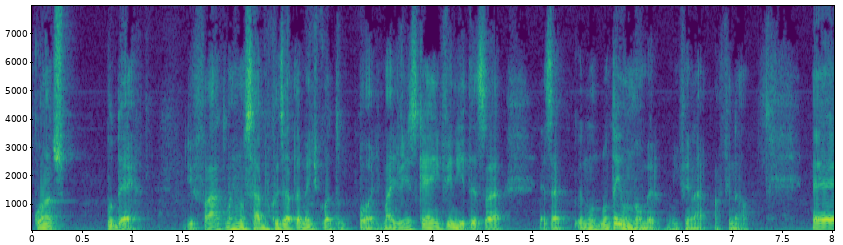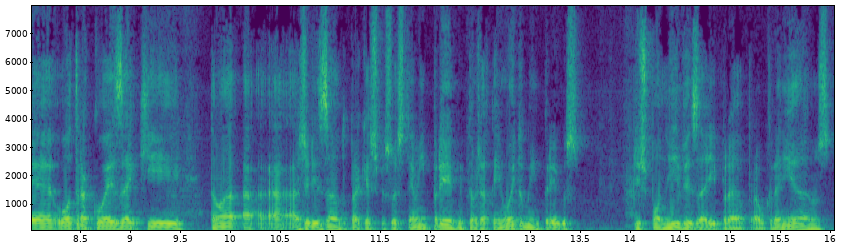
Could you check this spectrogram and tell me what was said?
quantos puder, de fato, mas não sabe exatamente quanto pode, mas diz que é infinita essa, essa não, não tem um número, afinal. É, outra coisa é que estão agilizando para que as pessoas tenham emprego, então já tem 8 mil empregos disponíveis aí para ucranianos.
